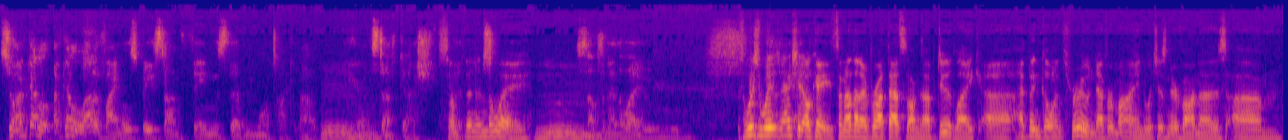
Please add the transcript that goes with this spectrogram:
So I've got a I've got a lot of vinyls based on things that we won't talk about here on Mm. Stuff Gush. but Something in the sorry. way. Mm. Something in the way. Ooh. So which, which Yeah, actually, yeah. okay. So now that I brought that song up, dude, like uh, I've been going through Nevermind, which is Nirvana's, um,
